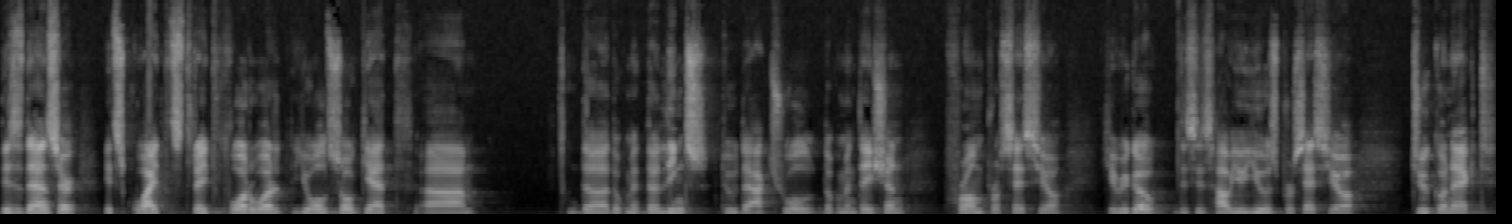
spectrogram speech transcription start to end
This is the answer. It's quite straightforward. You also get um, the, document, the links to the actual documentation from Procesio. Here we go. This is how you use Procesio to connect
